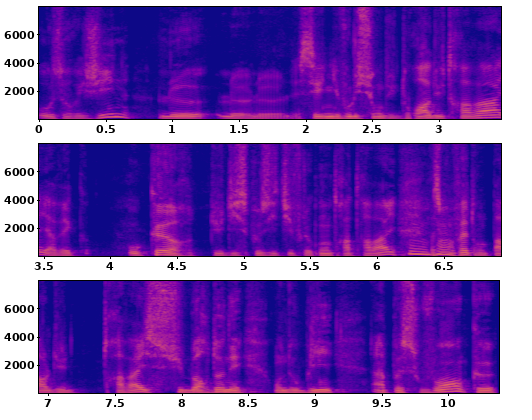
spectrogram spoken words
aux origines, le, le, c'est une évolution du droit du travail avec au cœur du dispositif le contrat de travail, parce qu'en mhm. fait on parle du travail subordonné. On oublie un peu souvent que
